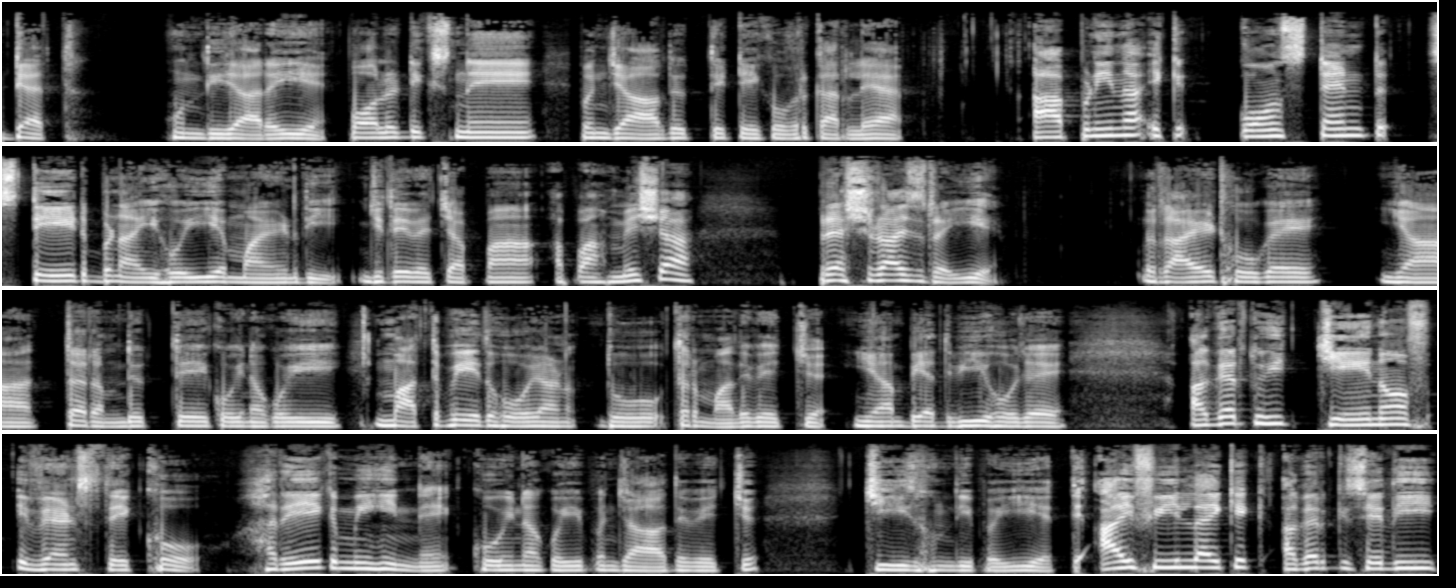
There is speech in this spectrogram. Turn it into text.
ਡੈਥ ਹੁੰਦੀ ਜਾ ਰਹੀ ਹੈ। ਪੋਲਿਟਿਕਸ ਨੇ ਪੰਜਾਬ ਦੇ ਉੱਤੇ ਟੇਕ ਓਵਰ ਕਰ ਲਿਆ। ਆਪਣੀ ਨਾ ਇੱਕ ਕਨਸਟੈਂਟ ਸਟੇਟ ਬਣਾਈ ਹੋਈ ਹੈ ਮਾਈਂਡ ਦੀ, ਜਿਹਦੇ ਵਿੱਚ ਆਪਾਂ ਆਪਾਂ ਹਮੇਸ਼ਾ ਪ੍ਰੈਸ਼ਰਾਈਜ਼ ਰਹੀਏ। ਰਾਈਟ ਹੋ ਗਏ ਜਾਂ ਧਰਮ ਦੇ ਉੱਤੇ ਕੋਈ ਨਾ ਕੋਈ ਮਤਭੇਦ ਹੋ ਜਾਣ ਦੋ ਧਰਮਾਂ ਦੇ ਵਿੱਚ ਜਾਂ ਬੇਅਦਬੀ ਹੋ ਜਾਏ। ਅਗਰ ਤੁਸੀਂ ਚੇਨ ਆਫ ਇਵੈਂਟਸ ਦੇਖੋ, ਹਰੇਕ ਮਹੀਨੇ ਕੋਈ ਨਾ ਕੋਈ ਪੰਜਾਬ ਦੇ ਵਿੱਚ ਚੀਜ਼ ਹੁੰਦੀ ਪਈ ਹੈ। ਤੇ ਆਈ ਫੀਲ ਲਾਈਕ ਇੱਕ ਅਗਰ ਕਿਸੇ ਦੀ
